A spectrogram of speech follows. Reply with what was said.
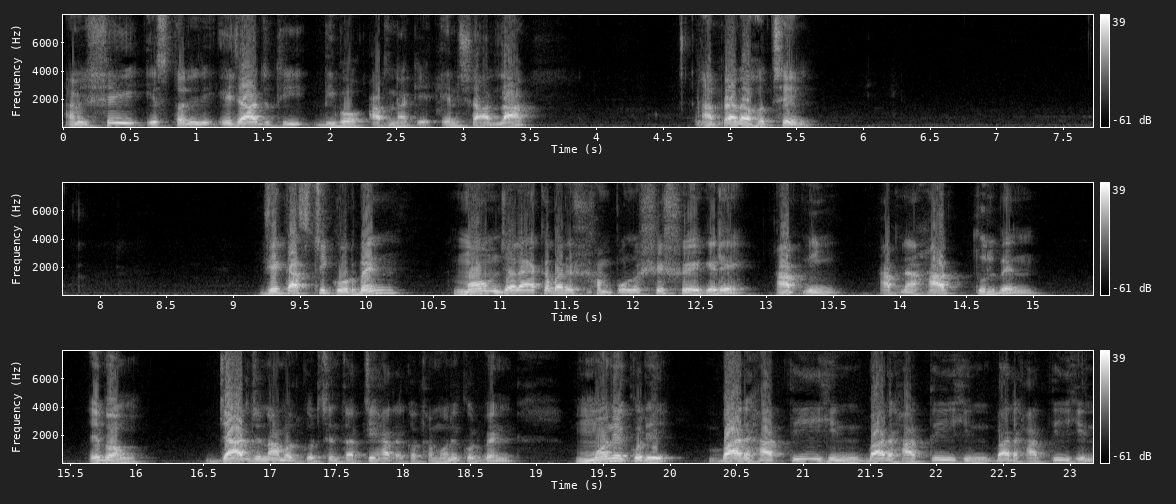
আমি সেই স্তরের এজাজতই দিব আপনাকে, ইনশাআল্লাহ। আপনারা হচ্ছে যে কাজটি করবেন মম জ্বালা একেবারে সম্পূর্ণ শেষ হয়ে গেলে আপনি আপনার হাত তুলবেন এবং যার জন্য আমল করছেন, তার চেহারার কথা মনে করবেন। মনে করে বার হাতিহীন বার হাতিহীন বার হাতিহীন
